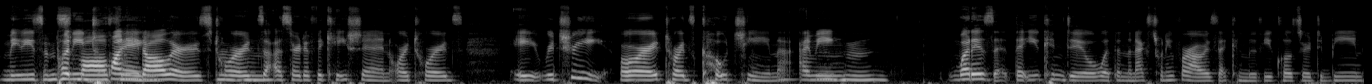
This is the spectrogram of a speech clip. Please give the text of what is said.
Maybe it's Some putting twenty dollars towards mm-hmm. a certification or towards a retreat or towards coaching. I mean, mm-hmm. what is it that you can do within the next 24 hours that can move you closer to being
